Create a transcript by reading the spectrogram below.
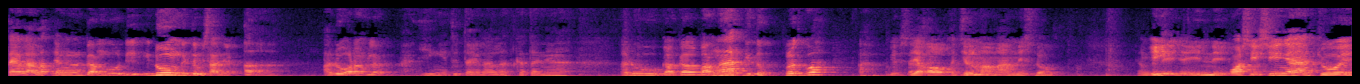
tai lalat yang ngeganggu di hidung gitu misalnya. Heeh. aduh orang bilang anjing itu tai lalat katanya. Aduh gagal banget gitu. Menurut gua ah biasa. Ya kalau kecil mah manis dong. Yang gedenya ini. posisinya cuy.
